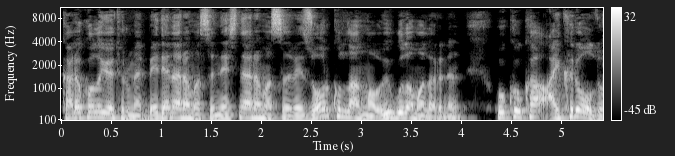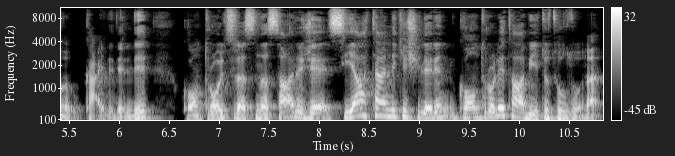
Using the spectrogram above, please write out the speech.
karakola götürme, beden araması, nesne araması ve zor kullanma uygulamalarının hukuka aykırı olduğu kaydedildi. Kontrol sırasında sadece siyah tenli kişilerin kontrole tabi tutulduğuna,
